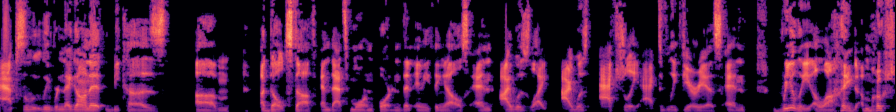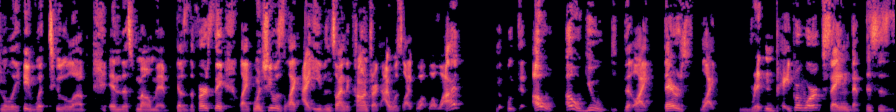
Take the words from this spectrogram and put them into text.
absolutely renege on it because um adult stuff and that's more important than anything else and i was like i was actually actively furious and really aligned emotionally with tulip in this moment because the first thing like when she was like i even signed the contract i was like what what what oh oh you like there's like written paperwork saying that this is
